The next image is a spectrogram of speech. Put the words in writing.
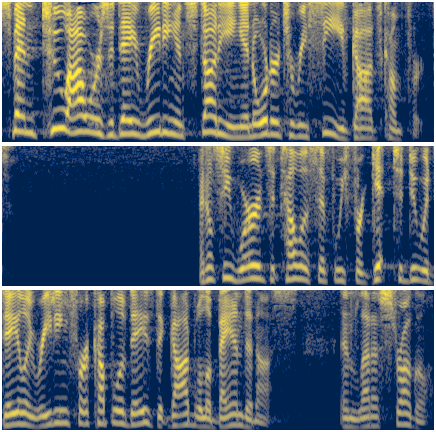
spend two hours a day reading and studying in order to receive God's comfort. I don't see words that tell us if we forget to do a daily reading for a couple of days that God will abandon us and let us struggle.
